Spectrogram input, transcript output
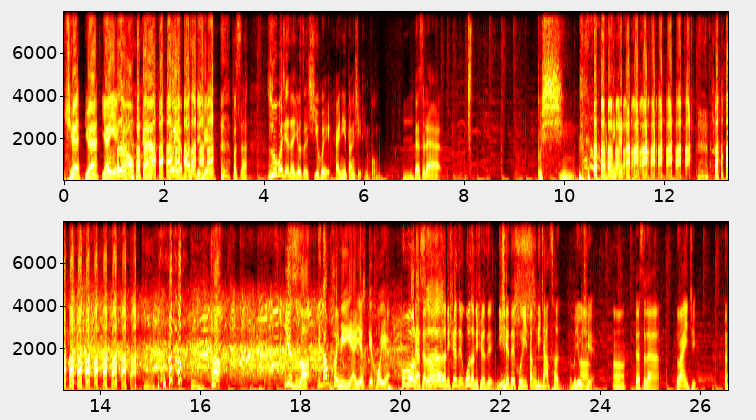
去，愿愿意要干，可以，马上就去。不是，如果现在有这个机会喊你当谢霆锋，嗯，但是呢，不行。好，意思是说你当彭于晏也也可以，不不，那但是这样子，我让你选择，我让你选择，你现在可以当李嘉诚那么有钱，嗯，但是呢，短一截。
